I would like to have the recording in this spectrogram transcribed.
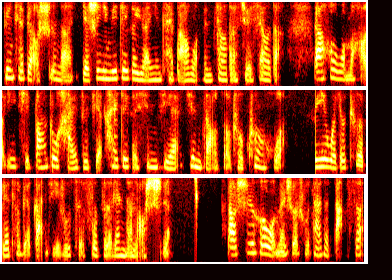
并且表示呢，也是因为这个原因才把我们叫到学校的。然后我们好一起帮助孩子解开这个心结，尽早走出困惑。所以我就特别特别感激如此负责任的老师。老师和我们说出他的打算，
